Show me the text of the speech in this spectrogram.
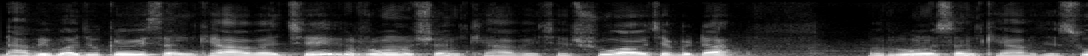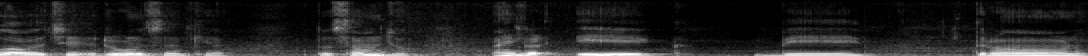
ડાબી બાજુ કેવી સંખ્યા આવે છે? ઋણ સંખ્યા આવે છે. શું આવે છે બેટા? ઋણ સંખ્યા આવે છે. શું આવે છે? ઋણ સંખ્યા. તો સમજો અહીં આગળ એક, બે, ત્રણ,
